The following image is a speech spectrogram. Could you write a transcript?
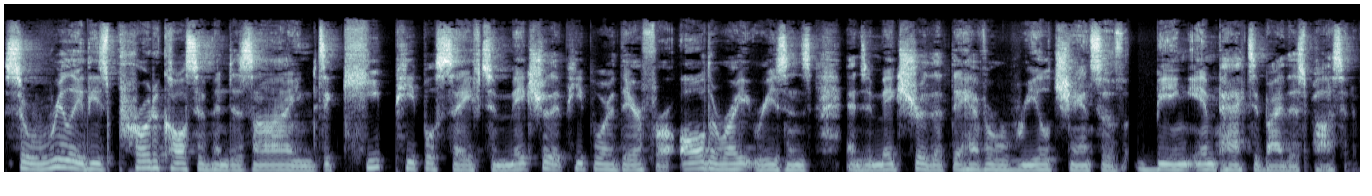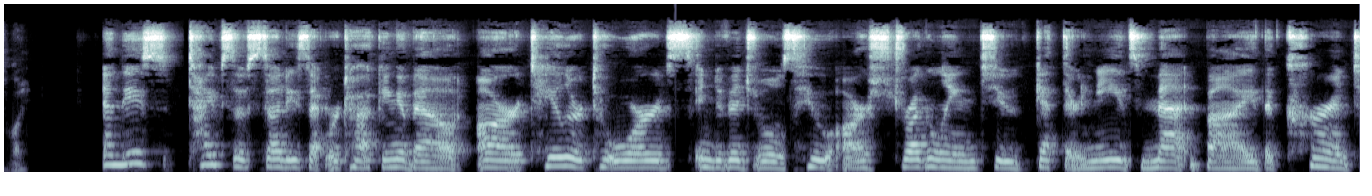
So really these protocols have been designed to keep people safe, to make sure that people are there for all the right reasons and to make sure that they have a real chance of being impacted by this positively. And these types of studies that we're talking about are tailored towards individuals who are struggling to get their needs met by the current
